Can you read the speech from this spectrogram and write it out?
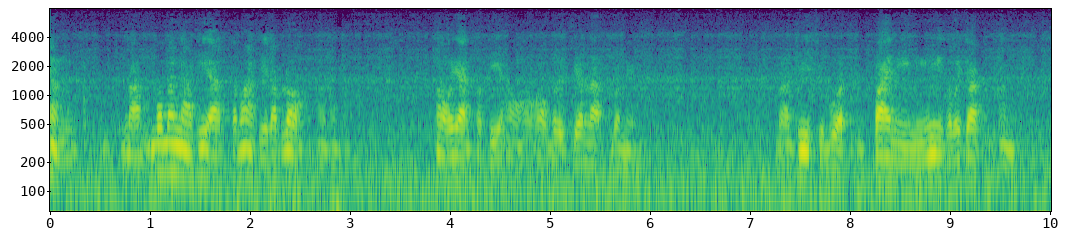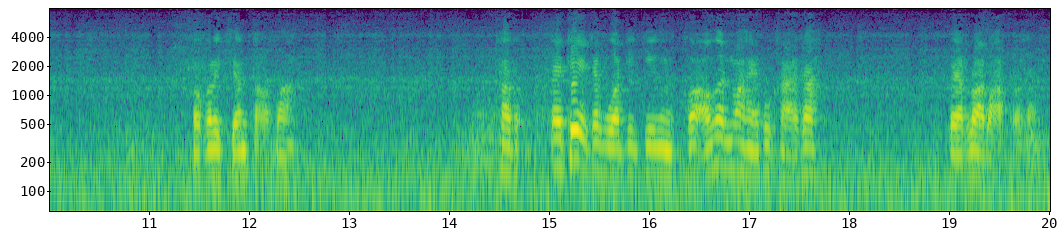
นั่นนับว่ามันนาที่อาตมาสิรับรองเขาญาติปฏิเขาเขาไปเขียนรับบนนี้วันที่สิบวชปลายนี้นี้ก็ไปจัดเขาก็เลยเขียนตอบว่าถ้าได้เท่จะบวชจริงๆขอเอาเงินมาให้ผู้ขายซะแปดร้อยบาทว่าสั่น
